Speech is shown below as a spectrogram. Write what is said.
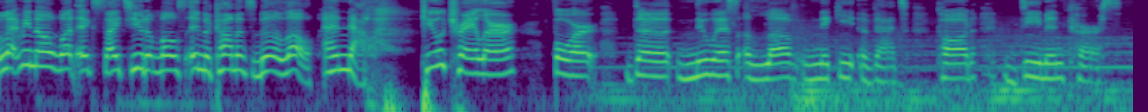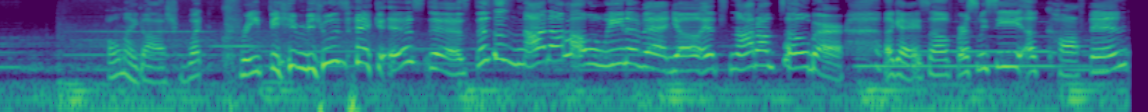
Let me know what excites you the most in the comments below. And now, cue trailer for the newest Love Nikki event called Demon Curse. Oh my gosh, what creepy music is this? This is not a Halloween event, yo. It's not October. Okay, so first we see a coffin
